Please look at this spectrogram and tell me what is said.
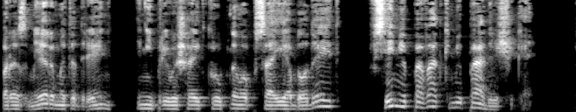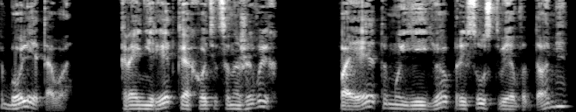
По размерам эта дрянь не превышает крупного пса и обладает всеми повадками падальщика. Более того, крайне редко охотится на живых, поэтому ее присутствие в доме,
